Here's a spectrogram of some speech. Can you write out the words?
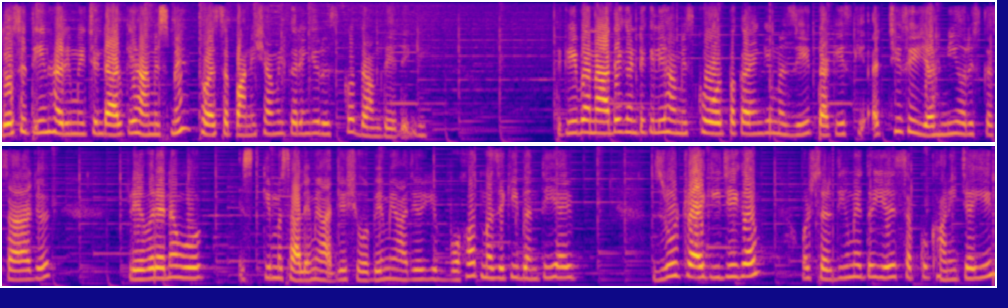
दो से तीन हरी मिर्चें डाल के हम इसमें थोड़ा सा पानी शामिल करेंगे और इसको दम दे देंगे। तकरीबन आधे घंटे के लिए हम इसको और पकाएँगे मज़ीद ताकि इसकी अच्छी सी यहनी और इसका सारा जो फ्लेवर है ना वो इसके मसाले में आ जाए, शोरबे में आ जाए, ये बहुत मज़े की बनती है। ज़रूर ट्राई कीजिएगा और सर्दियों में तो ये सबको खानी चाहिए।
